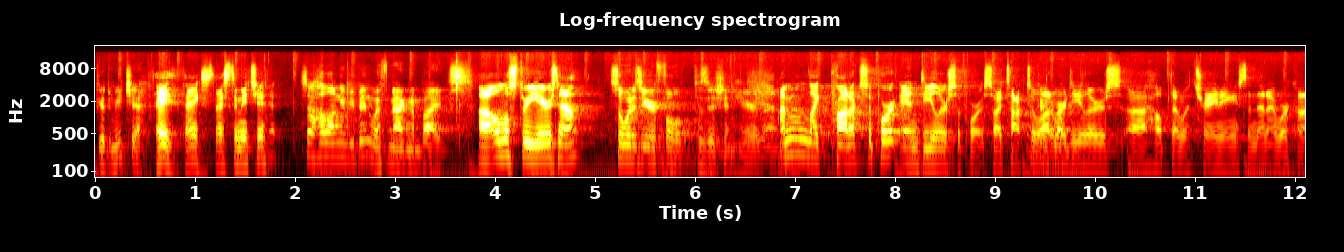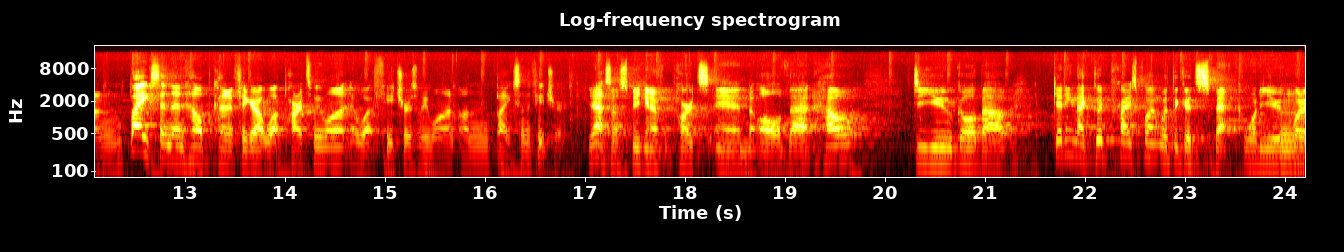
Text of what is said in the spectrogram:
Good to meet you. Hey, thanks. Nice to meet you. So how long have you been with Magnum Bikes? Uh, almost three years now. So what is your full position here then? I'm like product support and dealer support. So I talk to a Okay, lot of our dealers, uh, help them with trainings, and then I work on bikes and then help kind of figure out what parts we want and what features we want on bikes in the future. Yeah, so speaking of parts and all of that, how do you go about getting that good price point with the good spec? What do you what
